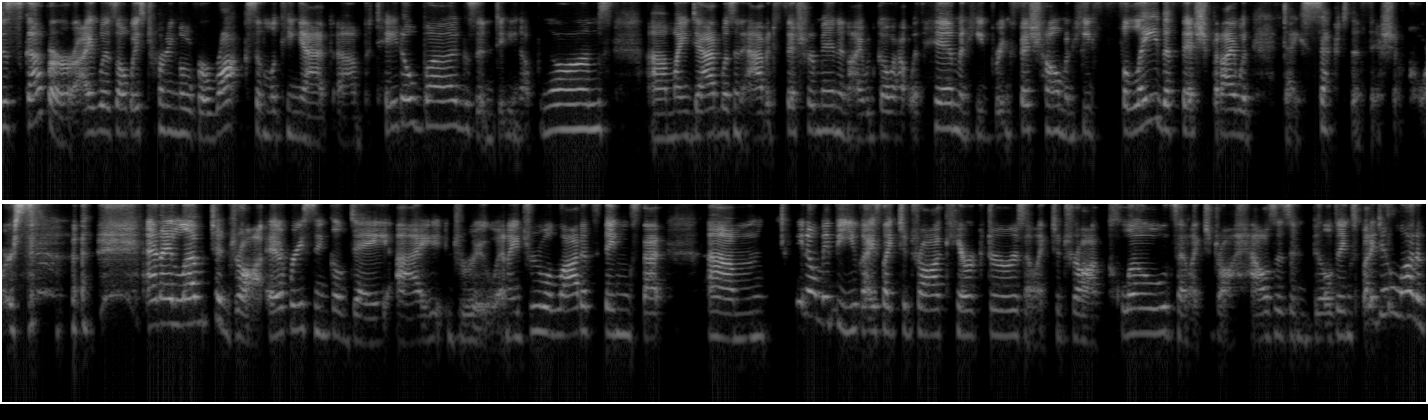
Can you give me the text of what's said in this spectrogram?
discover. I was always turning over rocks and looking at um, potato bugs and digging up worms. Um, my dad was an avid fisherman, and I would go out with him, and he'd bring fish home, and he'd fillet the fish, but I would dissect the fish, of course. and I loved to draw. Every single day I drew, and I drew a lot of things that, um, you know, maybe you guys like to draw characters. I like to draw clothes. I like to draw houses and buildings, but I did a lot of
